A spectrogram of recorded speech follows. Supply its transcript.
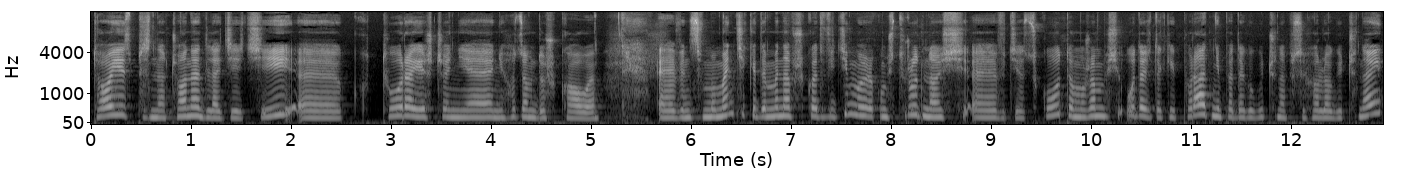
To jest przeznaczone dla dzieci, które jeszcze nie, nie chodzą do szkoły. E, więc w momencie, kiedy my na przykład widzimy jakąś trudność e, w dziecku, to możemy się udać do takiej poradni pedagogiczno-psychologicznej,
